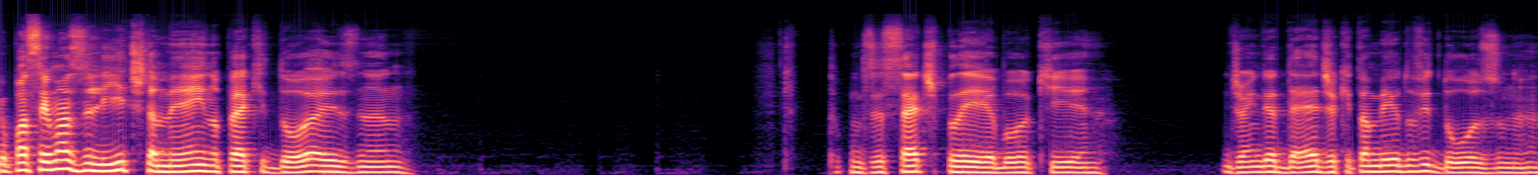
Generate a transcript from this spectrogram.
eu passei umas lit também no pack 2, né? Tô com 17 playable aqui. Join the Dead aqui tá meio duvidoso, né?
